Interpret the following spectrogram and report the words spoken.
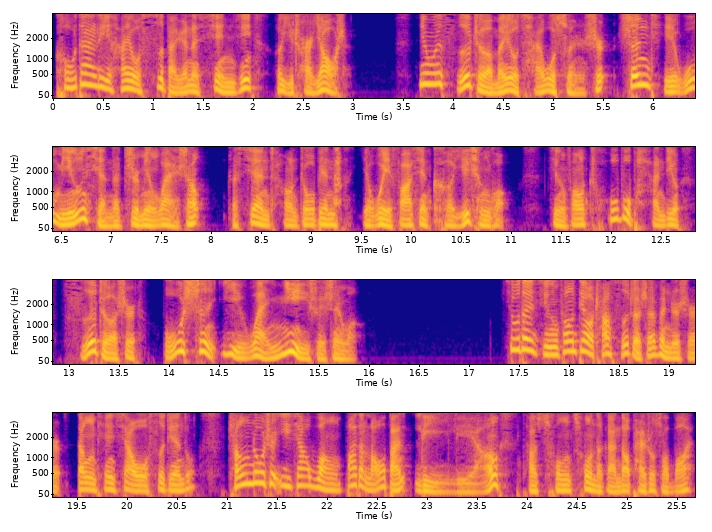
口袋里还有四百元的现金和一串钥匙。因为死者没有财物损失，身体无明显的致命外伤，这现场周边呢也未发现可疑情况。警方初步判定死者是不慎意外溺水身亡。就在警方调查死者身份之时，当天下午四点多，常州市一家网吧的老板李良，他匆匆的赶到派出所报案。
